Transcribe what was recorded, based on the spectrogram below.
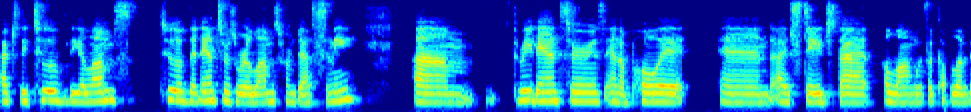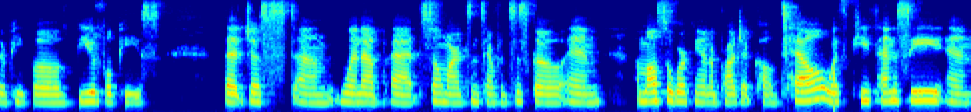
actually two of the alums, two of the dancers were alums from Destiny, um, three dancers and a poet. And I staged that along with a couple other people. Beautiful piece that just um, went up at SOMARTS in San Francisco. And I'm also working on a project called Tell with Keith Hennessy and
